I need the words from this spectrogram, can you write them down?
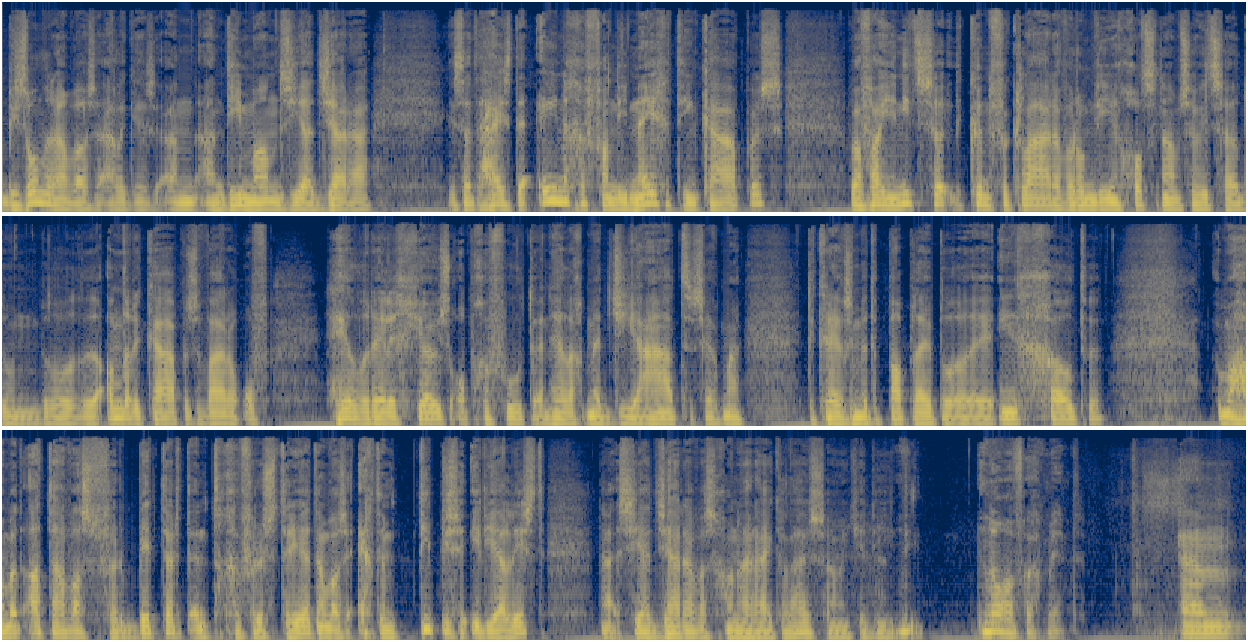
bijzonder aan was eigenlijk is aan, aan die man, Ziad Jarrah... is dat hij is de enige van die 19 kapers... waarvan je niet zo, kunt verklaren waarom die in godsnaam zoiets zou doen. Bedoel, de andere kapers waren of heel religieus opgevoed... en heel erg met jihad, zeg maar. Die kregen ze met de paplepel uh, ingegoten. Mohammed Atta was verbitterd en gefrustreerd... en was echt een typische idealist. Nou, Ziad Jarrah was gewoon een rijke luiszoontje. Die, die... Nog een fragment. Um,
